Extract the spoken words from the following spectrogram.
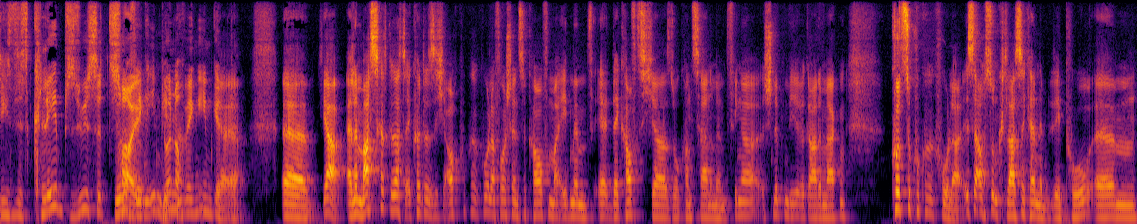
dieses klebsüße Zeug, nur noch wegen ihm, nur gibt, noch ne? wegen ihm gibt. Ja, ja. Äh, ja, Elon Musk hat gesagt, er könnte sich auch Coca-Cola vorstellen zu kaufen. Mal eben im, er, der kauft sich ja so Konzerne mit dem Fingerschnippen, wie wir gerade merken. Kurz zu Coca-Cola. Ist auch so ein Klassiker im Depot. Ähm,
